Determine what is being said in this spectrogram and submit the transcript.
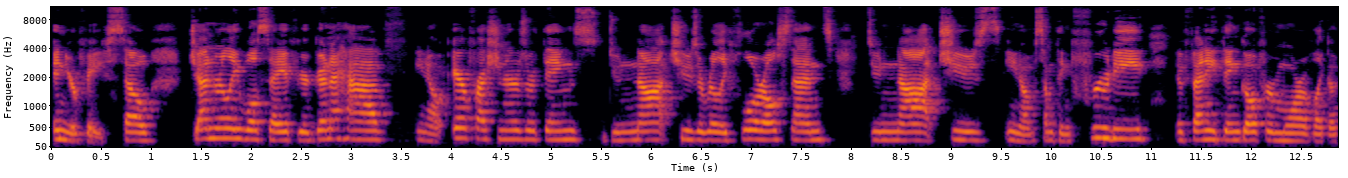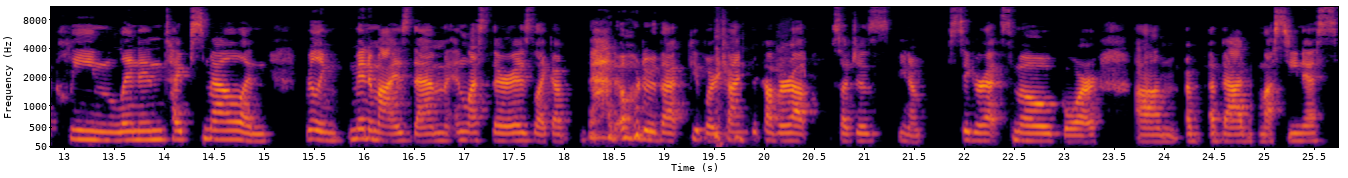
in your face. So generally, we'll say if you're going to have you know, air fresheners or things, do not choose a really floral scent. Do not choose, you know, something fruity. If anything, go for more of like a clean linen type smell and really minimize them unless there is like a bad odor that people are trying to cover up, such as, you know, cigarette smoke or um, a, a bad mustiness.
